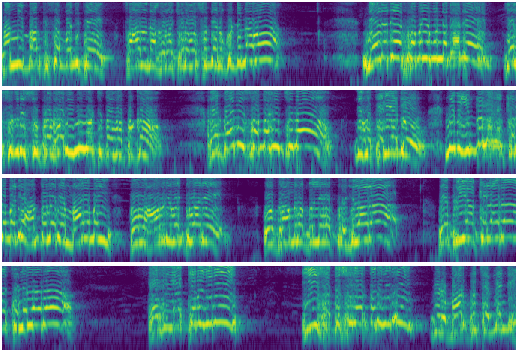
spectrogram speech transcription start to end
నమ్మి బాప్తిసం పొందితే చాలు నాకు రక్షణ వస్తుంది అనుకుంటున్నావా? నేడనే సమయం ఉండగానే యేసుక్రీస్తు ప్రభుని నీ నోటితో ఒప్పుకో. రేపేమి సంభవించునో నీకు తెలియదు. నీవు ఇంతలోనే కనబడి అంతలోనే మాయమై ఓ ఆవిడ వంటి వారే ఓ బ్రాహ్మణ పుల్లే ప్రజలారా ఓ ప్రియ అక్కలారా చెల్లెలారా ప్రభు వాక్యము విని ఈ సత్యసువార్తను విని మీరు మార్పు చెందండి.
